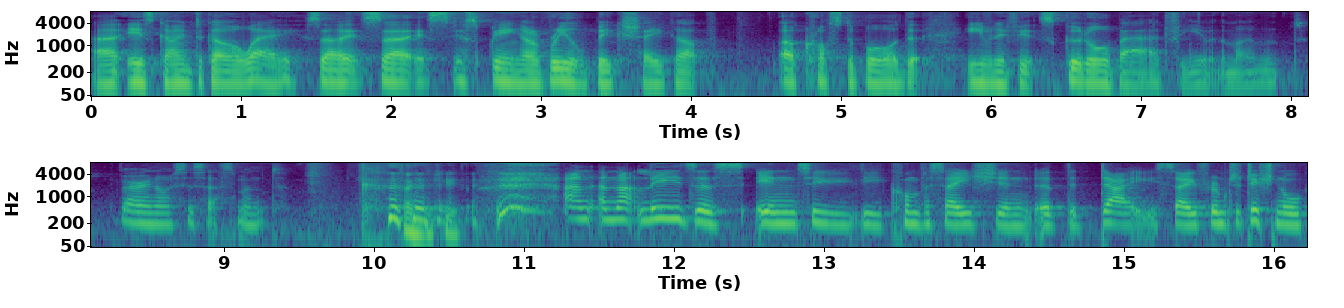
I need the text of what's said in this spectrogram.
uh, is going to go away. So it's uh, it's just being a real big shake up across the board. That even if it's good or bad for you at the moment. Very nice assessment. Thank you. and and that leads us into the conversation of the day. So from traditional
